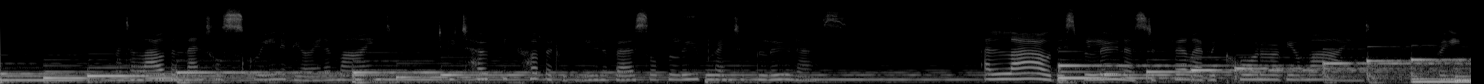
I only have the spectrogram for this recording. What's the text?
And allow the mental screen of your inner mind to be totally covered with the universal blueprint of blueness. Allow this blueness to fill every corner of your mind, bringing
